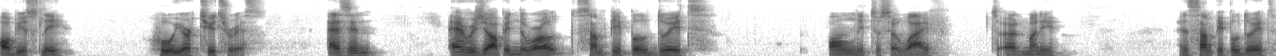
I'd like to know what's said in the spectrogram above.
obviously, who your tutor is. As in every job in the world, some people do it only to survive, to earn money, and some people do it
